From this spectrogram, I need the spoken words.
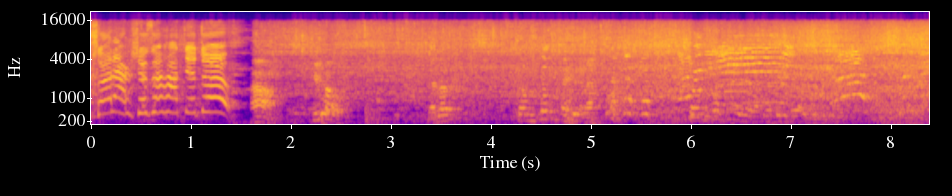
सर हात येतो हा त्याला समजत नाही त्याला समजत नाही त्याला कसं खेळायचं.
